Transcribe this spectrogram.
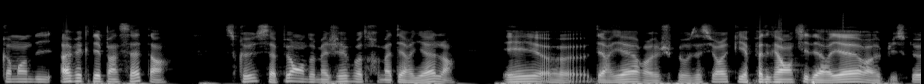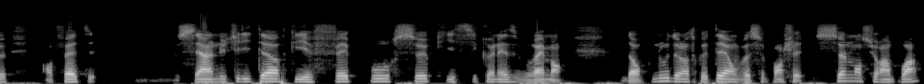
comme on dit, avec des pincettes, parce que ça peut endommager votre matériel et derrière, je peux vous assurer qu'il n'y a pas de garantie derrière, puisque en fait, c'est un utilitaire qui est fait pour ceux qui s'y connaissent vraiment. Donc nous de notre côté on va se pencher seulement sur un point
